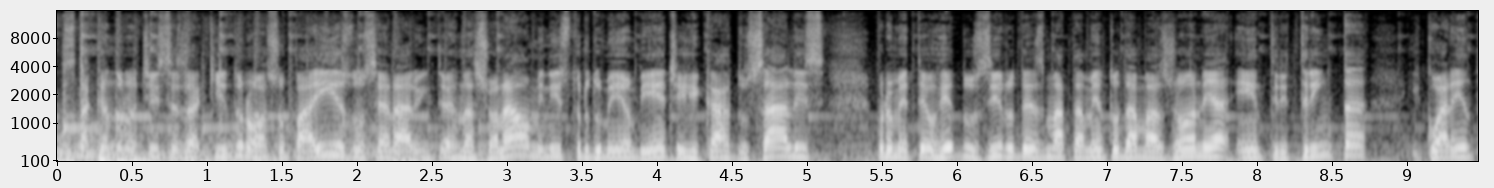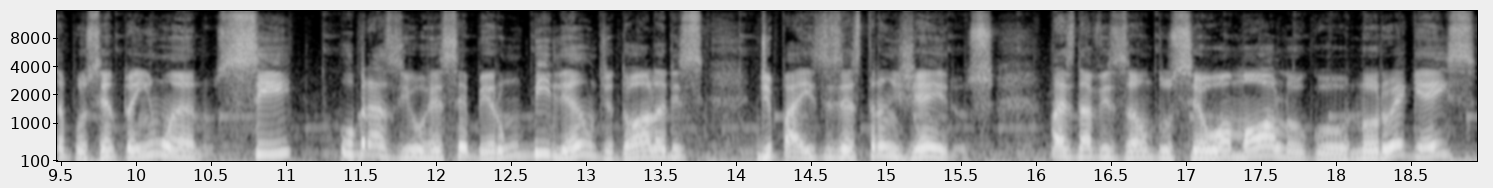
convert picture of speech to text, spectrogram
Destacando notícias aqui do nosso país, no cenário internacional, o ministro do Meio Ambiente, Ricardo Salles, prometeu reduzir o desmatamento da Amazônia entre 30% e 40% em um ano, se o Brasil receber um bilhão de dólares de países estrangeiros. Mas, na visão do seu homólogo norueguês,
